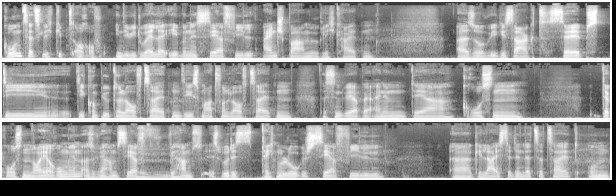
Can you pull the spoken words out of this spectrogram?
Grundsätzlich gibt es auch auf individueller Ebene sehr viel Einsparmöglichkeiten. Also wie gesagt, selbst die, die Computerlaufzeiten, die Smartphone-Laufzeiten, das sind wir ja bei einem der großen der großen Neuerungen. Also wir haben sehr, mhm. wir haben, es wurde technologisch sehr viel äh, geleistet in letzter Zeit und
